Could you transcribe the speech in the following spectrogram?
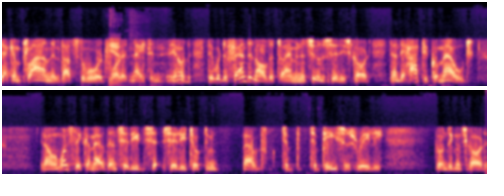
second plan, if that's the word for yeah. it, Nathan. You know, they were defending all the time, and as soon as City scored, then they had to come out. You know, and once they come out, then City City took them well to to pieces really. Gundogan scored,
